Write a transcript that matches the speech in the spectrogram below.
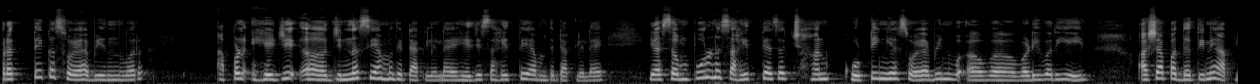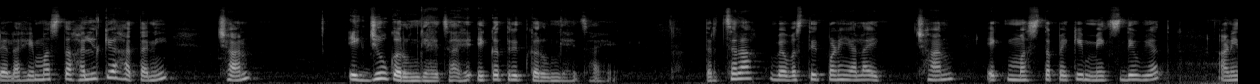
प्रत्येक सोयाबीनवर आपण हे जे जिन्नस यामध्ये टाकलेलं आहे हे जे साहित्य यामध्ये टाकलेलं आहे या संपूर्ण साहित्याचं छान कोटिंग या सोयाबीन व- व- वडीवर येईल अशा पद्धतीने आपल्याला हे मस्त हलक्या हाताने छान एकजीव करून घ्यायचं आहे एकत्रित करून घ्यायचं आहे. तर चला व्यवस्थितपणे याला एक छान एक मस्तपैकी मिक्स देऊयात आणि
